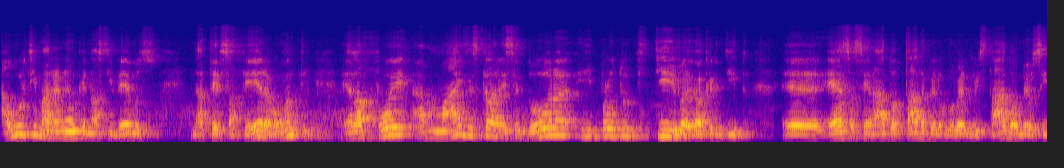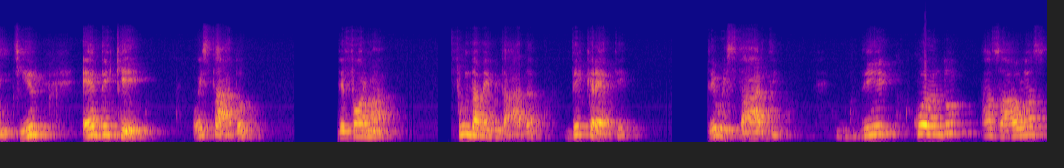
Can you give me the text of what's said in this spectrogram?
a última reunião que nós tivemos na terça-feira, ontem, ela foi a mais esclarecedora e produtiva, eu acredito. É, essa será adotada pelo governo do estado, ao meu sentir, é de que o estado, de forma fundamentada, decrete, o start de quando as aulas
